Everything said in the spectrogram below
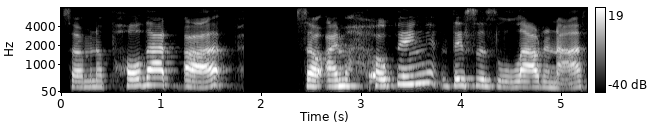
So I'm going to pull that up. So I'm hoping this is loud enough.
